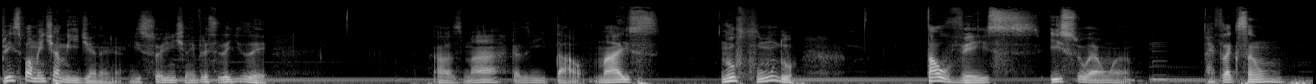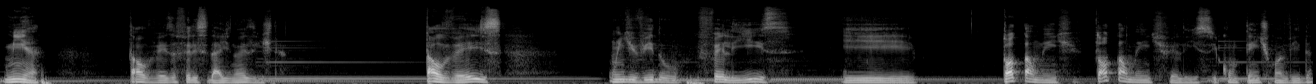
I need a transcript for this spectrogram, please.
Principalmente a mídia, né? Isso a gente nem precisa dizer. As marcas e tal. Mas, no fundo, talvez isso é uma reflexão minha talvez a felicidade não exista. Talvez um indivíduo feliz e totalmente, totalmente feliz e contente com a vida,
